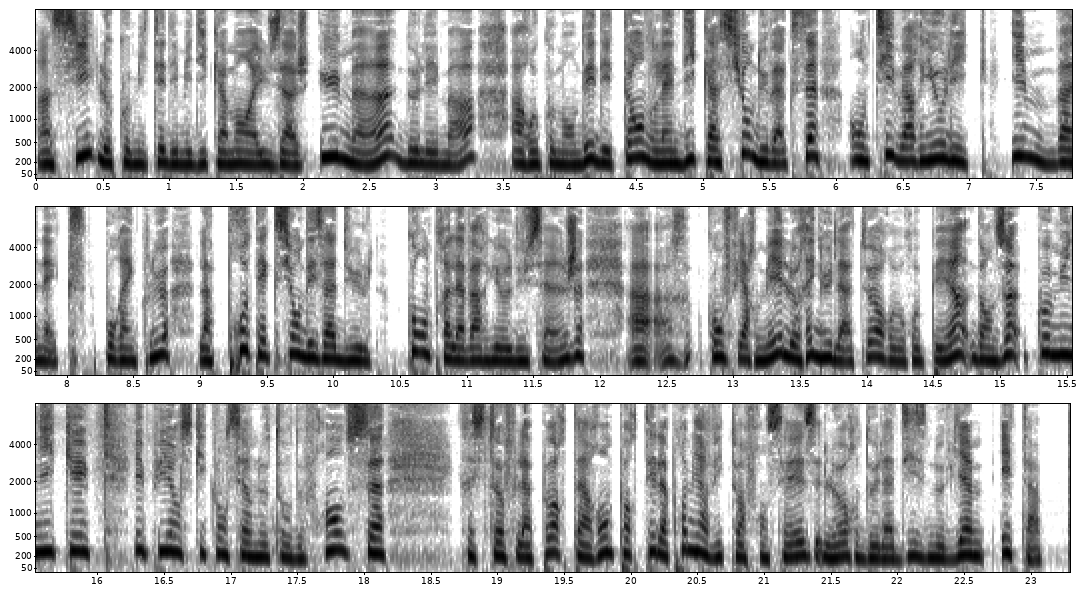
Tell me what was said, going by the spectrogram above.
Ainsi, le comité des médicaments à usage humain de l'EMA a recommandé d'étendre l'indication du vaccin antivariolique Imvanex pour inclure la protection des adultes contre la variole du singe, a confirmé le régulateur européen dans un communiqué. Et puis en ce qui concerne le Tour de France, Christophe Laporte a remporté la première victoire française lors de la 19e étape.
